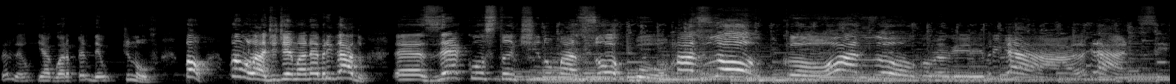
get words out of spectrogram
perdeu. E agora perdeu de novo. Bom, vamos lá, DJ Mané, obrigado. É, Zé Constantino Mazoco. Mazoco! Mazoco, meu querido. Obrigado. Grazie.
